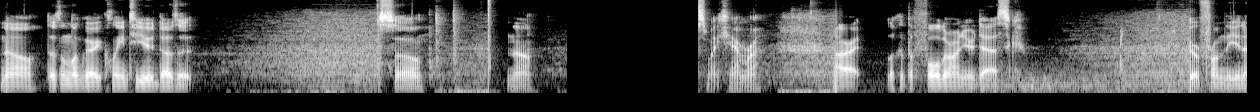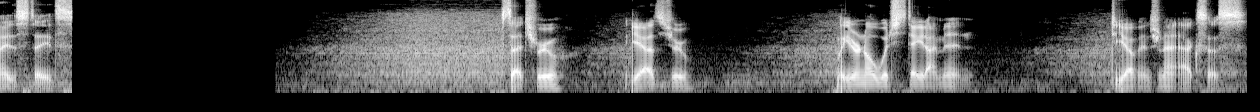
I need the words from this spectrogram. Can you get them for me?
no, doesn't look very clean to you, does it? So, no. That's my camera. Alright, look at the folder on your desk. You're from the United States. Is that true? Yeah, it's true. But you don't know which state I'm in. Do you have internet access?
